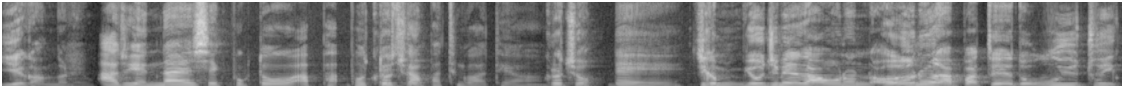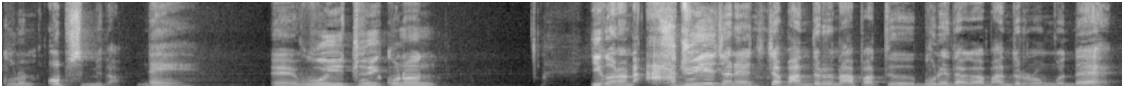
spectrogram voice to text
이해가 안 가네요. 아주 옛날식 복도 아파 복도식 그렇죠. 아파트인 것 같아요. 그렇죠. 네, 지금 요즘에 나오는 어느 아파트에도 우유 투입구는 없습니다. 네, 예, 우유 투입구는 이거는 아주 예전에 진짜 만드는 아파트 문에다가 만들어 놓은 건데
